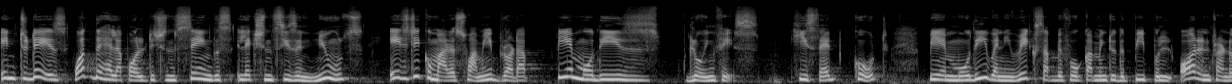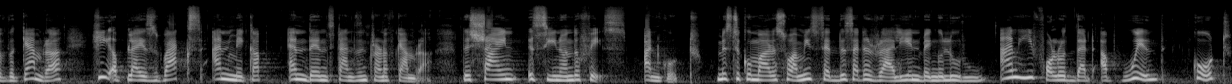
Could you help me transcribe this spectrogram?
In today's What the Hell Are Politicians Saying This Election Season news, H.D. Kumaraswamy brought up PM Modi's glowing face. He said, quote, PM Modi, when he wakes up before coming to the people or in front of the camera, he applies wax and makeup and then stands in front of camera. The shine is seen on the face. Unquote. Mr. Kumaraswamy said this at a rally in Bengaluru and he followed that up with, quote,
